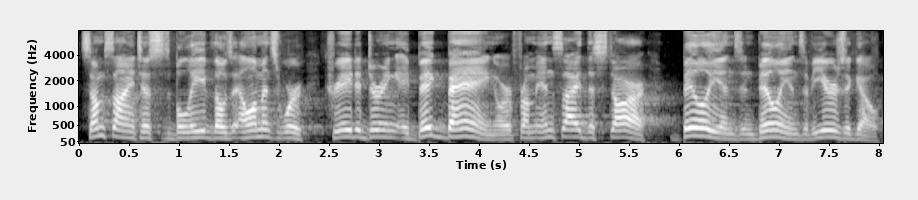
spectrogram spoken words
Some scientists believe those elements were created during a big bang or from inside the star billions and billions of years ago.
